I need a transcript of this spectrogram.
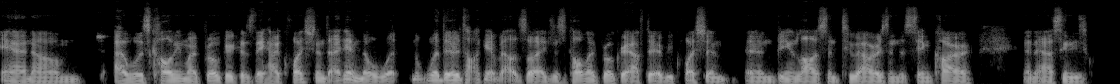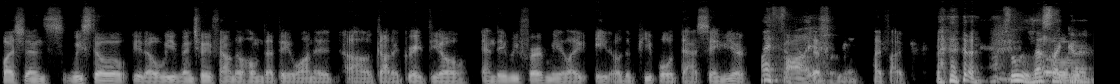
and um, I was calling my broker because they had questions. I didn't know what what they were talking about, so I just called my broker after every question. And being lost in two hours in the same car and asking these questions, we still, you know, we eventually found the home that they wanted, uh, got a great deal, and they referred me like eight other people that same year. High five! High five! Absolutely, that's like a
